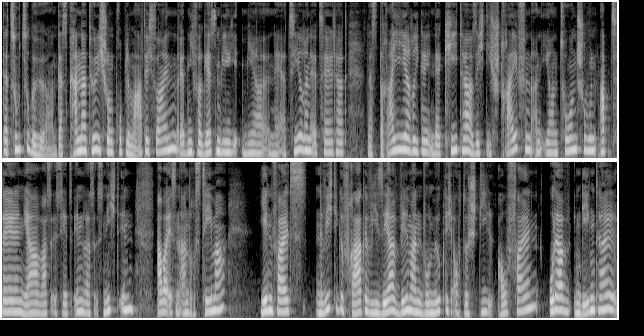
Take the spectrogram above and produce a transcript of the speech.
dazuzugehören. Das kann natürlich schon problematisch sein. Ich werde nie vergessen, wie mir eine Erzieherin erzählt hat, dass Dreijährige in der Kita sich die Streifen an ihren Turnschuhen abzählen. Ja, was ist jetzt in, was ist nicht in. Aber ist ein anderes Thema. Jedenfalls eine wichtige Frage, wie sehr will man womöglich auch durch Stil auffallen oder im Gegenteil,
